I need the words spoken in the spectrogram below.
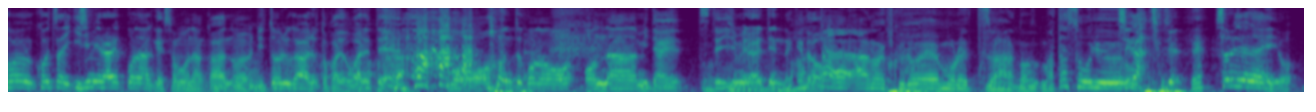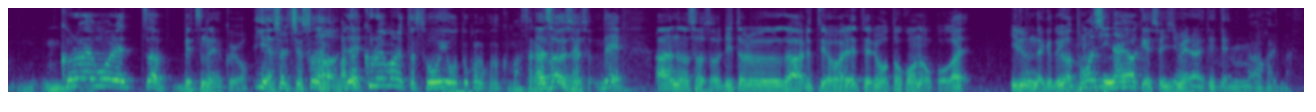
ここいつはいじめられっ子なわけですよ。もうなんかあの、リトルガールとか呼ばれて、もう本当この女みたいっつっていじめられてんだけど、また、あの、クロエ・モレッツは、あの、またそういう。違う違う違うえ？それじゃないよ。クロエ・モレッツは別の役よ。いや、それ違う、そうだよ。またクロエ・モレッツはそういう男の子と組まされるあそうそうです。で、あの、そうそう、リトルガールって呼ばれてる男の子がいるんだけど、要は友達いないわけですよ、いじめられてて。うん、まあ、わかります。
